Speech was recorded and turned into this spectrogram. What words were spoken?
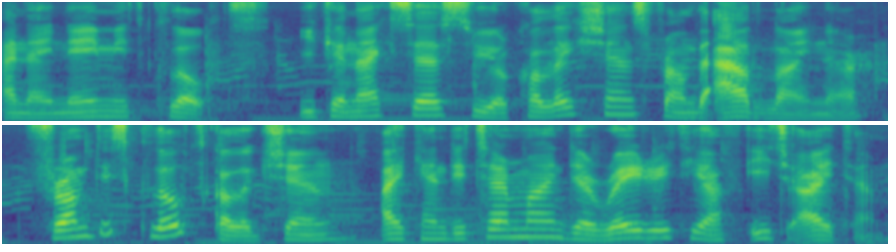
and I name it clothes. You can access to your collections from the outliner. From this clothes collection, I can determine the rarity of each item.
